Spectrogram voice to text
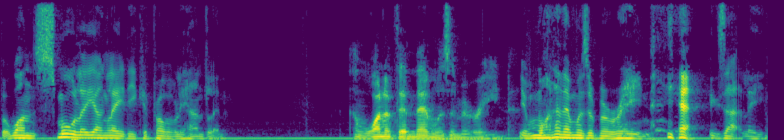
but one smaller young lady could probably handle him. And one of them men was a marine. And one of them was a marine. yeah, exactly.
